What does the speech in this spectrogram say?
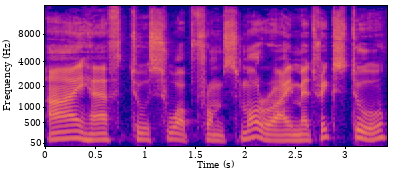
I have to swap from SmallRye metrics to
